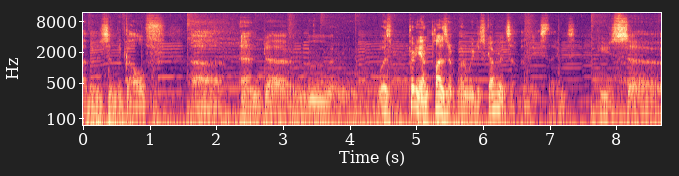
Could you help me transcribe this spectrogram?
others in the Gulf, uh, and uh, mm, was pretty unpleasant when we discovered some of these things. He's uh,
